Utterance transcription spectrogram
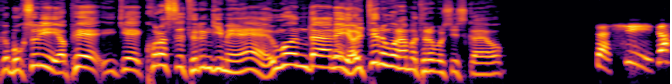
그 목소리 옆에 이렇게 코러스 들은 김에 응원단의 네. 열띤 응원 한번 들어볼 수 있을까요? 자, 시작!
